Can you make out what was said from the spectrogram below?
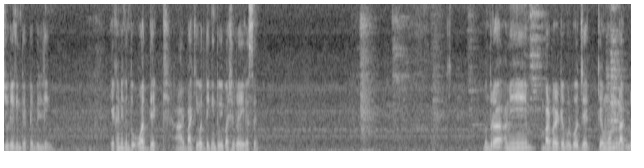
জুড়ে কিন্তু একটা বিল্ডিং। এখানে কিন্তু অর্ধেক, আর বাকি অর্ধেক কিন্তু ওই পাশে রয়ে গেছে। বন্ধুরা, আমি বারবার এটা বলব যে কেমন লাগল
